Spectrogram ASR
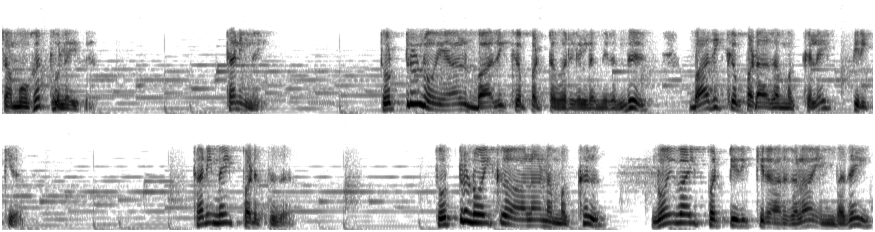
சமூக தொலைவு. தனிமை தொற்று நோயால் பாதிக்கப்பட்டவர்களிடமிருந்து பாதிக்கப்படாத மக்களை பிரிக்கிறது. தனிமைப்படுத்துதல். தொற்று நோய்க்கு ஆளான மக்கள் நோய்வாய்ப்பட்டிருக்கிறார்களா என்பதை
